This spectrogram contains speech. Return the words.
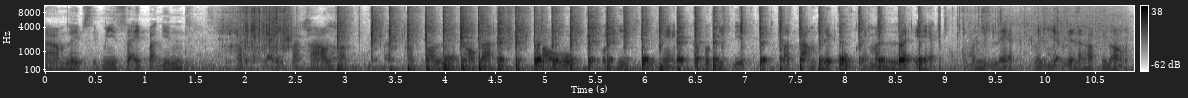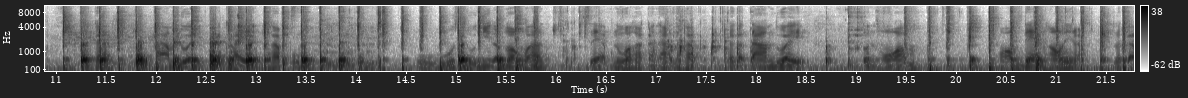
งามๆเลยสิมีใส่ปลานิ้นกับใส่ปลาข้าวนะครับขั้นตอนแรกเนาะก็เอาปลาพริกแห้งกับปลาพริกดิบมาตำใส่กุกให้มันละเอียดให้มันแหลกละเอียดเลยนะครับ พี่น้องแล้วก็ตามด้วยตะไคร้นะครับผม นี้รับรองว่าแซ่บนัวค่ะขนาดนะครับ แล้วก็ตามด้วยต้นหอม หอมแดงเขานี่แหละแล้วก็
